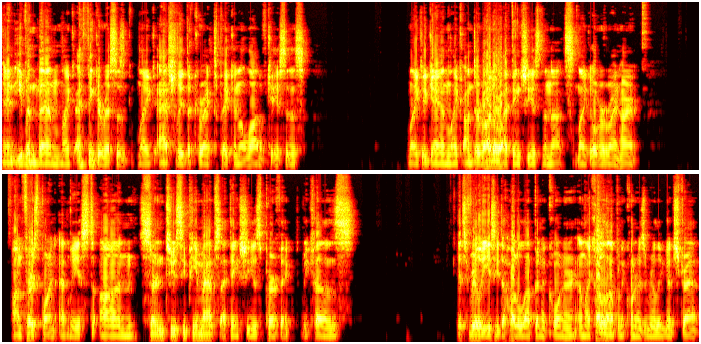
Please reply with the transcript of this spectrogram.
And even then, like I think Orisa's like actually the correct pick in a lot of cases. Like again, like on Dorado, I think she is the nuts, like over Reinhardt. On first point, at least. On certain 2CP maps, I think she is perfect because it's really easy to huddle up in a corner. And like huddling up in a corner is a really good strat.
